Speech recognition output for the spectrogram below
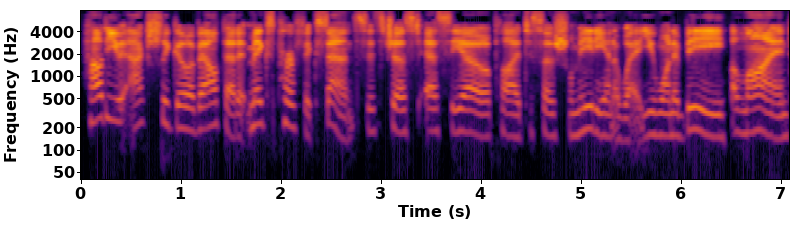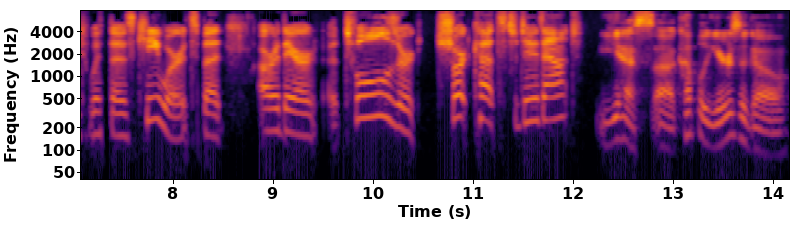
how do you actually go about that? It makes perfect sense. It's just SEO applied to social media in a way. You want to be aligned with those keywords, but are there tools or shortcuts to do that? Yes, uh, a couple years ago,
